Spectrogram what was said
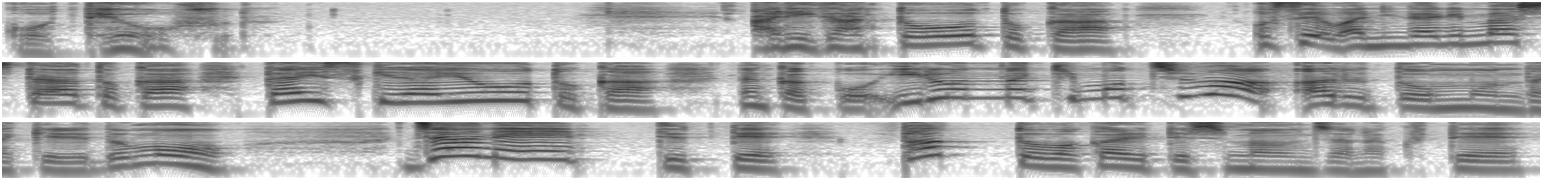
こう手を振る。ありがとうとかお世話になりましたとか大好きだよとかなんかこういろんな気持ちはあると思うんだけれどもじゃあねって言ってパッと別れてしまうんじゃなくて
